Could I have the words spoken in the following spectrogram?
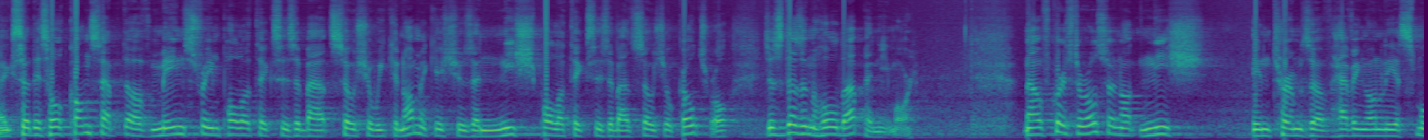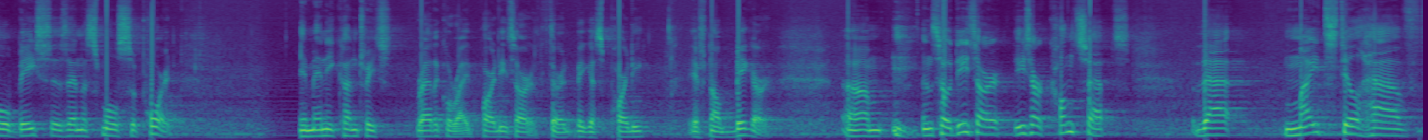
Like, so this whole concept of mainstream politics is about socio-economic issues and niche politics is about social-cultural just doesn't hold up anymore. Now, of course, they're also not niche in terms of having only a small basis and a small support. In many countries, radical right parties are third biggest party, if not bigger. Um, and so these are, these are concepts that might still have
